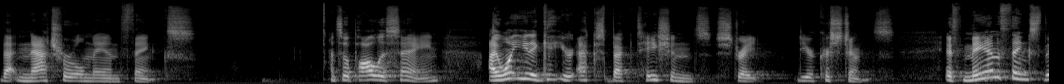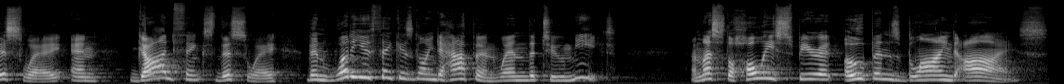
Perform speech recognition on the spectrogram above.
that natural man thinks. And so Paul is saying, I want you to get your expectations straight, dear Christians. If man thinks this way and God thinks this way, then what do you think is going to happen when the two meet? Unless the Holy Spirit opens blind eyes,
